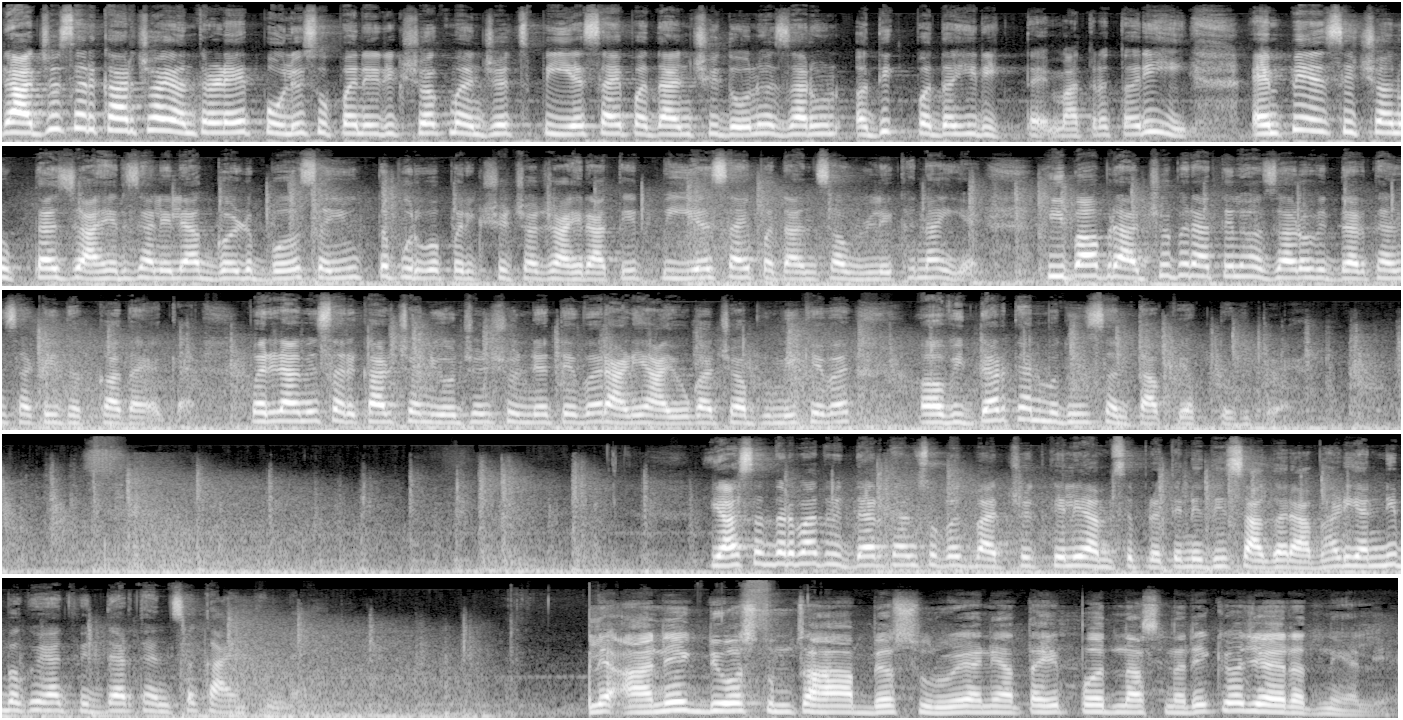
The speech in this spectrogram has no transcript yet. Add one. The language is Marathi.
राज्य सरकारच्या यंत्रणेत पोलीस उपनिरीक्षक म्हणजेच पी एस आय पदांची दोन हजारहून अधिक पदंही रिक्त आहे मात्र तरीही एम पी एस सीच्या नुकत्याच जाहीर झालेल्या गट ब संयुक्त पूर्व परीक्षेच्या जाहिरातीत पी एस आय पदांचा उल्लेख नाही आहे ही बाब राज्यभरातील हजारो विद्यार्थ्यांसाठी धक्कादायक आहे. परिणामी सरकारच्या नियोजन शून्यतेवर आणि आयोगाच्या भूमिकेवर विद्यार्थ्यांमधून संताप व्यक्त होतोय. या संदर्भात विद्यार्थ्यांसोबत बातचीत केली आमचे प्रतिनिधी सागर आभाड यांनी बघूयात विद्यार्थ्यांचं काय म्हणणं आहे. गेले अनेक दिवस तुमचा हा अभ्यास सुरू आहे आणि आता हे पद नसणार आहे किंवा जाहिरात नाही आली.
